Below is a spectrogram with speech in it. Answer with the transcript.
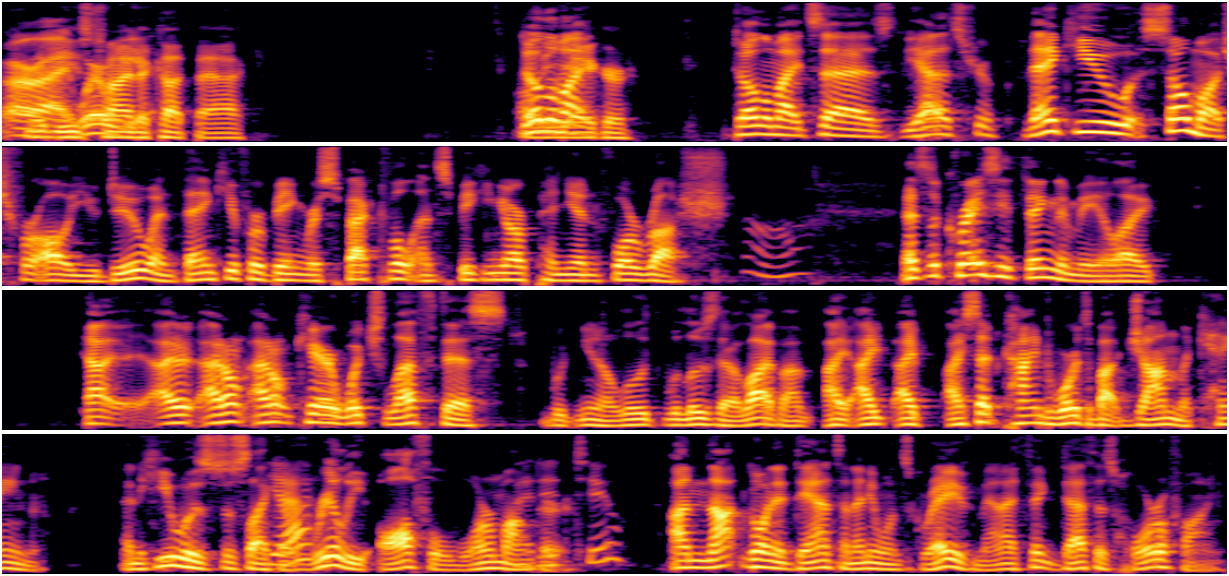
All Maybe right, he's where trying to cut back. Dolomite. Dolomite says, "Yeah, that's true. Thank you so much for all you do, and thank you for being respectful and speaking your opinion for Rush." Aww. That's the crazy thing to me. Like, I, I, I don't, I don't care which leftist would, you know, lo- would lose their life. I'm- I, I, I, I said kind words about John McCain, and he was just like Yeah. a really awful warmonger. I did too. I'm not going to dance on anyone's grave, man. I think death is horrifying.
